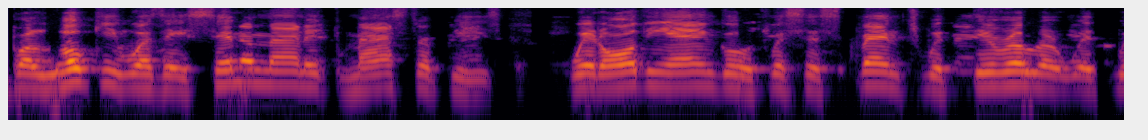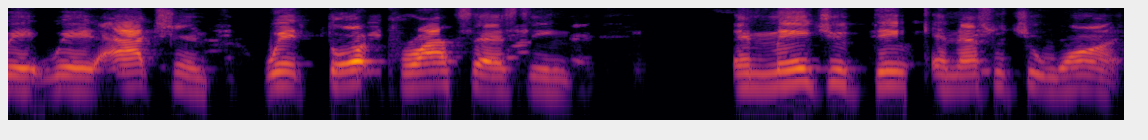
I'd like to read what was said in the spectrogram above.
but Loki was a cinematic masterpiece with all the angles, with suspense, with thriller, with with with action, with thought processing, and made you think. And that's what you want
